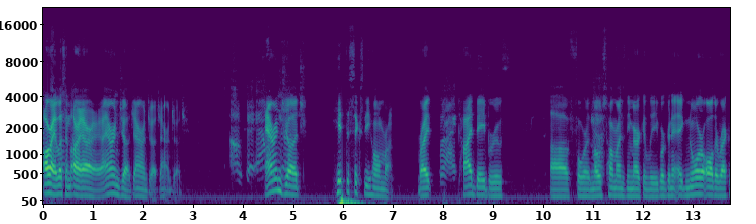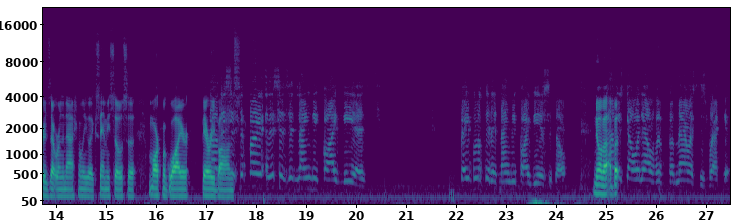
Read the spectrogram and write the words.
all right, listen, all right, all right. Aaron Judge, Aaron Judge, Aaron Judge. Okay, Aaron Judge hit the 60 home run, right? Right. tied Babe Ruth uh, for the most home runs in the American League. We're going to ignore all the records that were in the National League, like Sammy Sosa, Mark McGwire, Barry Bonds. This is, the first, this is in 95 years. Babe Ruth hit it 95 years ago. No, Now but, but going over for Maris's record.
